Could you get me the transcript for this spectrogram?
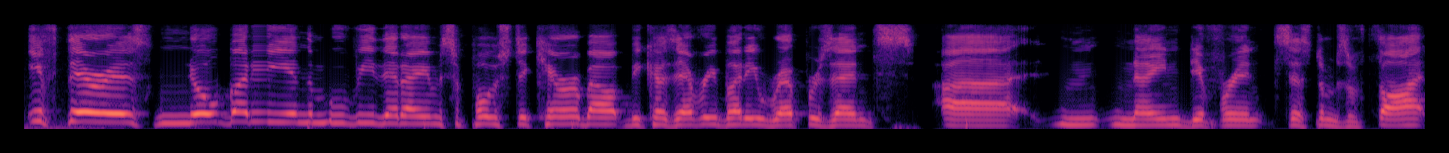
if there is nobody in the movie that I am supposed to care about because everybody represents uh n- nine different systems of thought,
